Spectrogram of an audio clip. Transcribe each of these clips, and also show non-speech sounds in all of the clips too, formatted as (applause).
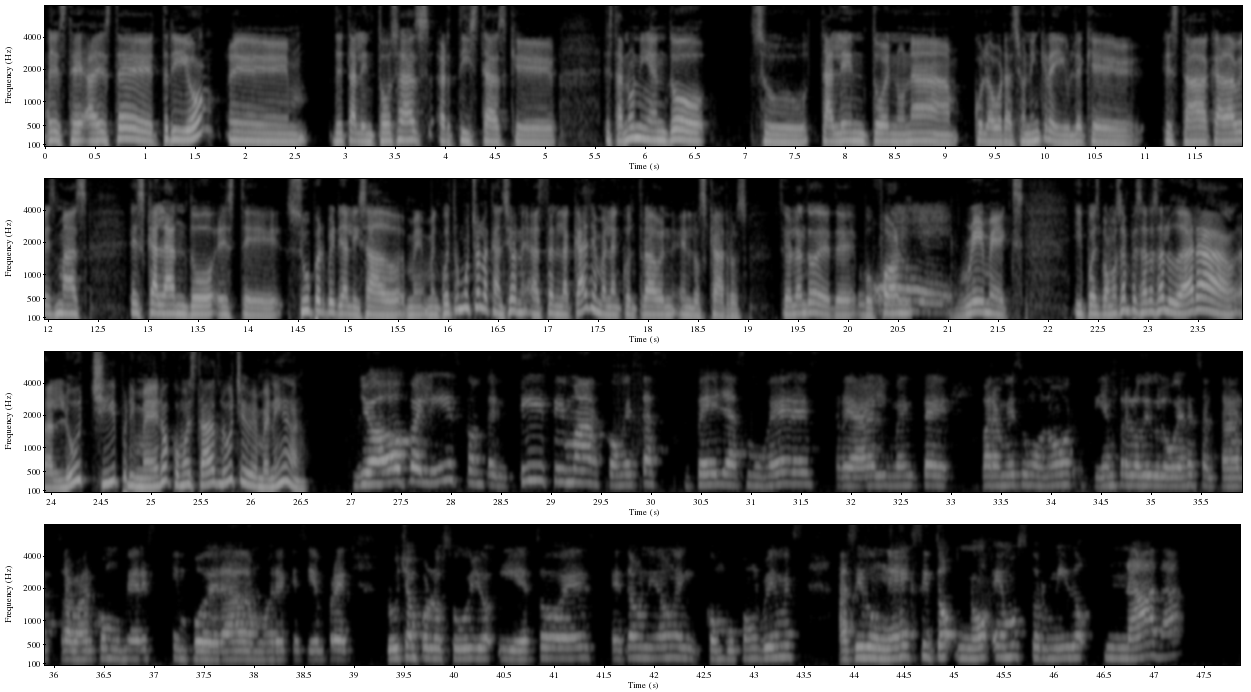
este, a este trío eh, de talentosas artistas que están uniendo su talento en una colaboración increíble que está cada vez más escalando, este, súper viralizado. Me, encuentro mucho la canción, hasta en la calle me la he encontrado en, los carros. Estoy hablando de, Buffon Remix. Y pues vamos a empezar a saludar a Luchi primero. ¿Cómo estás, Luchi? Bienvenida. Yo feliz, contentísima con estas bellas mujeres. Realmente para mí es un honor, siempre lo digo y lo voy a resaltar, trabajar con mujeres empoderadas, mujeres que siempre luchan por lo suyo y esto es, esta unión en, con Buffon Remix ha sido un éxito, no hemos dormido nada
